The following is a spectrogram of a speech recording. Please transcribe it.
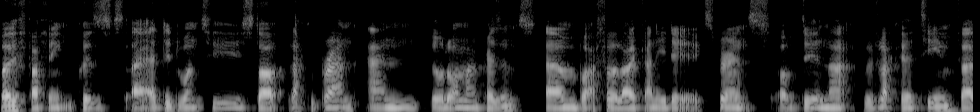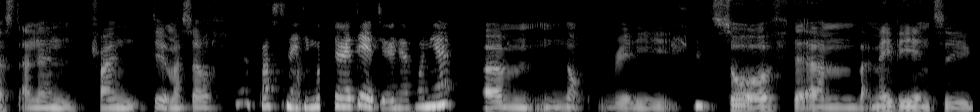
both, I think, because I, I did want to start like a brand and build an online presence. Um, but I feel like I need the experience of doing that with like a team first and then try and do it myself. Yeah, fascinating. What's your idea? Do you have one yet? Um, not really. Sort of. The, um, like maybe into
